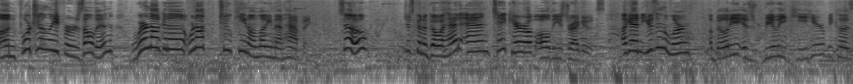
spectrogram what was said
Unfortunately for Xaldin, we're not gonna, we're not too keen on letting that happen. So, just gonna go ahead and take care of all these Dragoons. Again, using the Learn ability is really key here because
